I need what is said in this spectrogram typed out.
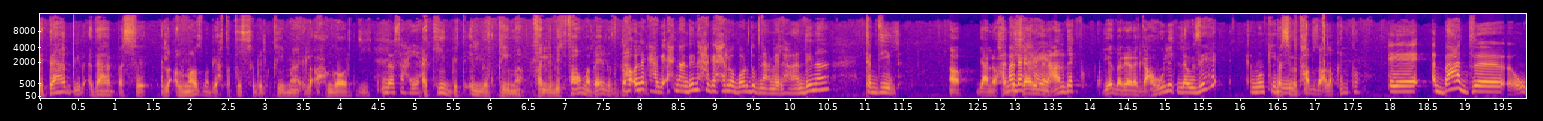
الذهب بيبقى ذهب بس الالماظ ما بيحتفظش بالقيمة الأحجار دي ده صحيح. أكيد بتقل القيمة فاللي بيدفعوا مبالغ ضخمه هقول لك حاجة إحنا عندنا حاجة حلوة برضو بنعملها عندنا تبديل. آه يعني لو حد شاري من. عندك يقدر يرجعه لك لو زهق ممكن بس بتحافظ على قيمته؟ بعد آه،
